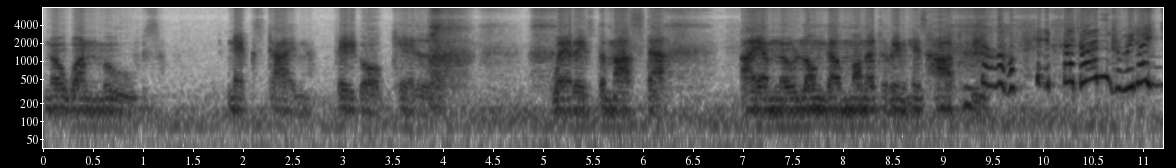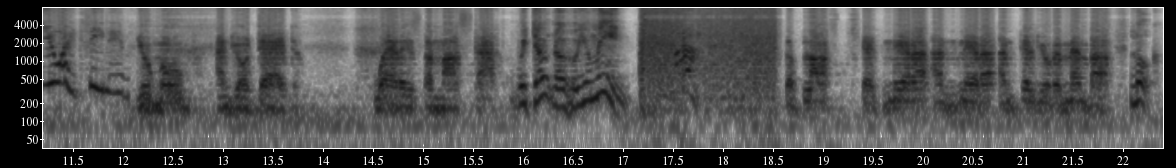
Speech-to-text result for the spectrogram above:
no one moves. Next time, Fagor kills. Where is the master? I am no longer monitoring his heartbeat. Oh, it's that android. I knew I'd seen him. You move, and you're dead. Where is the master? We don't know who you mean. The blasts get nearer and nearer until you remember. Look,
